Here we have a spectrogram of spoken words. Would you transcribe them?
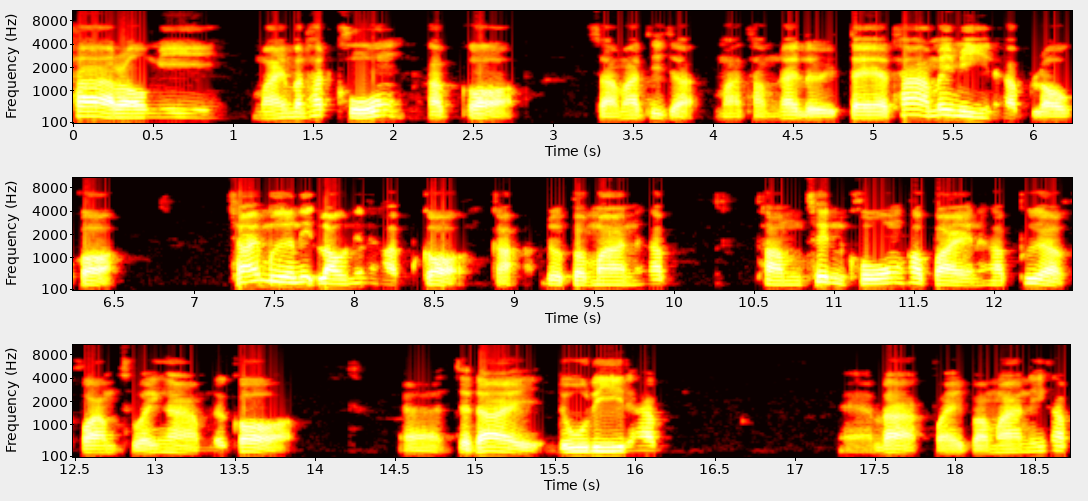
ถ้าเรามีไม้บรรทัดโค้งครับ ก็สามารถที่จะมาทำได้เลย แต่ถ้าไม่มีนะครับ เราก็ใช้มือนี้เราเนี่ยนะครับ ก็กะโดยประมาณนะครับทำเส้นโค้งเข้าไปนะครับ เพื่อความสวยงามแล้วก็จะได้ดูดีนะครับลากไปประมาณนี้ครับ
